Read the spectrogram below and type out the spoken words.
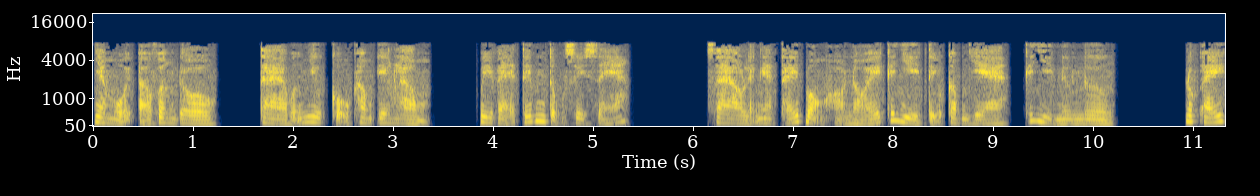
nhà muội ở Vân Đồ, ta vẫn như cũ không yên lòng quy vẻ tiếp tục suy xé. Sao lại nghe thấy bọn họ nói cái gì tiểu công gia, cái gì nương nương. Lúc ấy,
